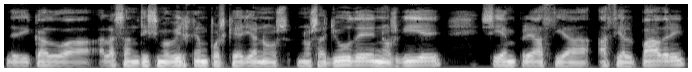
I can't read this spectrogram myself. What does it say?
dedicado a, a, la Santísima Virgen, pues que ella nos, nos ayude, nos guíe siempre hacia, hacia el Padre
